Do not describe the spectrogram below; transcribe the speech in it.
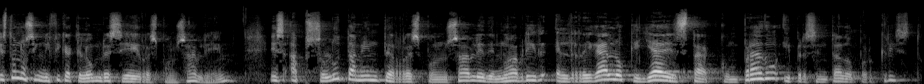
Esto no significa que el hombre sea irresponsable, ¿eh? es absolutamente responsable de no abrir el regalo que ya está comprado y presentado por Cristo.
